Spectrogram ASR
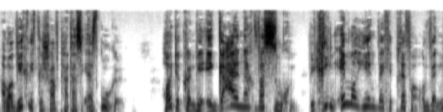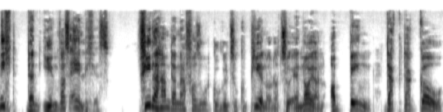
aber wirklich geschafft hat das erst Google. Heute können wir egal nach was suchen. Wir kriegen immer irgendwelche Treffer und wenn nicht, dann irgendwas ähnliches. Viele haben danach versucht, Google zu kopieren oder zu erneuern. Ob Bing, DuckDuckGo,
